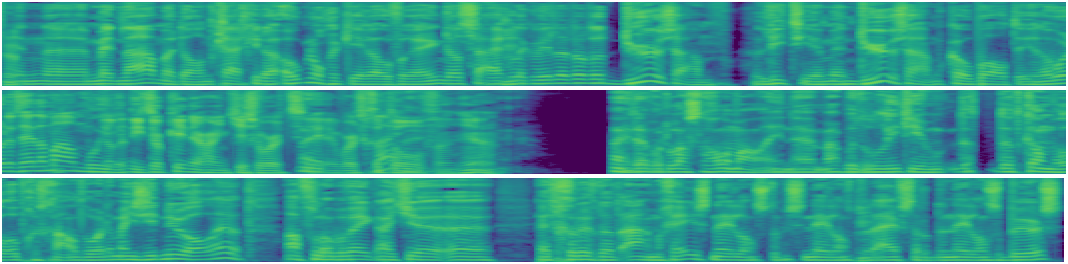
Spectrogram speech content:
En eh, met name dan krijg je daar ook nog een keer overheen dat ze eigenlijk willen dat het duurzaam lithium en duurzaam kobalt is. En dan wordt het helemaal Dat moeilijk. het niet door kinderhandjes wordt, Nee. eh, wordt gedolven. Ja. Nee, dat wordt lastig allemaal. En, eh, maar ik bedoel, lithium, dat, dat kan wel opgeschaald worden. Maar je ziet nu al, hè, afgelopen week had je eh, het gerucht dat AMG, is Nederlands, een Nederlands bedrijf, staat op de Nederlandse beurs,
